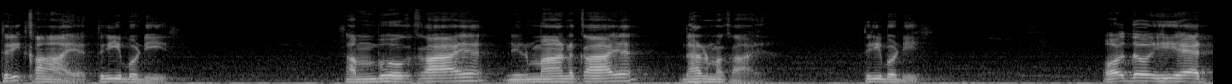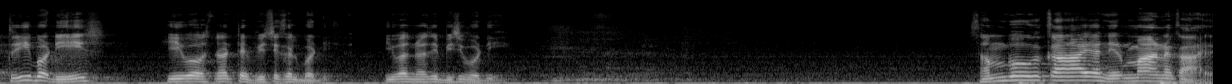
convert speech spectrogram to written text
Three kaya, three bodies. संभोगकाय निर्माण काय धर्म काय थ्री बॉडीज और दो ही है three bodies he was not a physical body he was not a busy body संभोगकाय निर्माण काय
